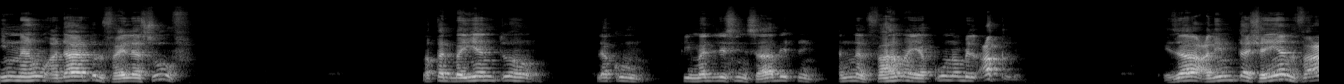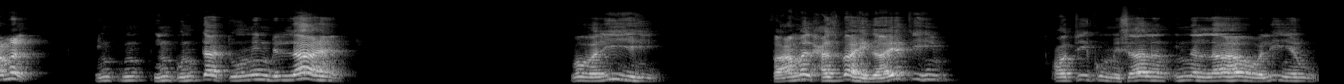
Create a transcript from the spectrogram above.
إنه أداة الفيلسوف. وقد بينت لكم في مجلس سابق أن الفهم يكون بالعقل. إذا علمت شيئا فاعمل. إن كنت تؤمن بالله ووليه فعمل حسب هدايتهم أعطيكم مثالا. إن الله ووليه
